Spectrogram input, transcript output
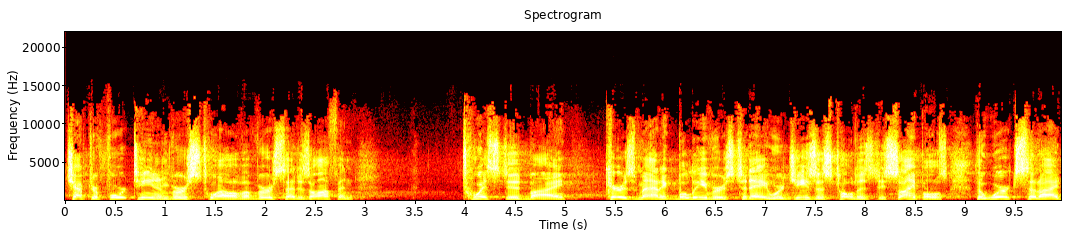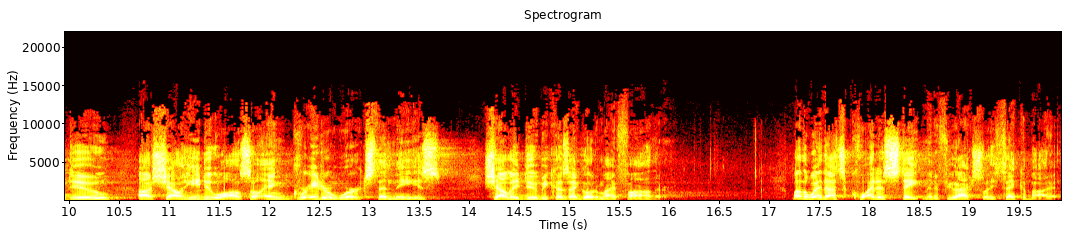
chapter 14 and verse 12, a verse that is often twisted by charismatic believers today where Jesus told his disciples, The works that I do uh, shall he do also, and greater works than these shall he do because I go to my Father. By the way, that's quite a statement if you actually think about it.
